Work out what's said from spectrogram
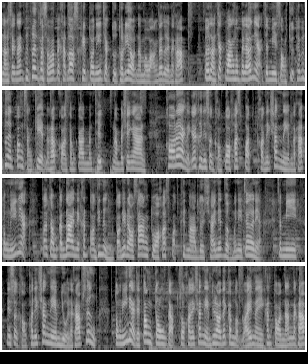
หลังจากนั้นเพื่อนๆก็สามารถไปคัดลอกสคริปต์ตัวนี้จากทูตอเรียลนำมาวางได้เลยนะครับ โดยหลังจากวางลงไปแล้วเนี่ย จะมี 2 จุดให้เพื่อนๆต้องสังเกตนะครับ ก่อนทำการบันทึกนำไปใช้งาน ข้อแรกเนี่ยก็คือในส่วนของตัว hotspot connection name นะครับ ตรงนี้เนี่ย ถ้าจำกันได้ในขั้นตอนที่ 1 ตอนที่เราสร้างตัว hotspot ขึ้นมาโดยใช้ network manager เนี่ย จะมีในส่วนของ connection name อยู่นะครับ ซึ่งตรงนี้เนี่ยจะต้องตรงกับตัว connection name ที่เราได้กำหนดไว้ในขั้นตอนนั้นนะครับ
